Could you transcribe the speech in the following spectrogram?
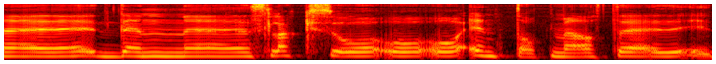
eh, den eh, slags og, og, og, endt opp med at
